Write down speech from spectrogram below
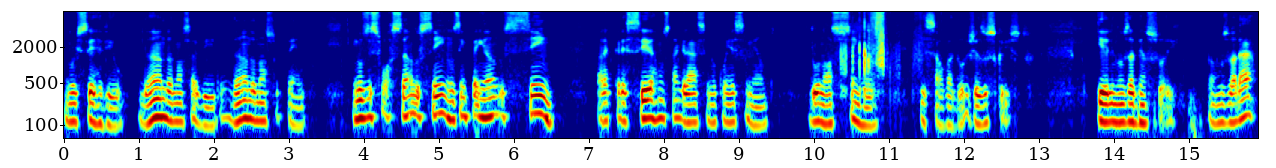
nos serviu, dando a nossa vida, dando o nosso tempo, nos esforçando sim, nos empenhando sim, para crescermos na graça e no conhecimento do nosso Senhor e Salvador Jesus Cristo. Que Ele nos abençoe. Vamos orar?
